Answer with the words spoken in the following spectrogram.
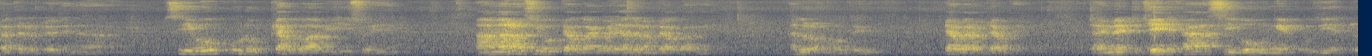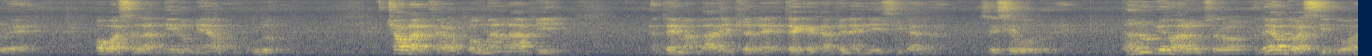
ပတ်သက်လို့ပြောနေတာစီဘိုးခုလို့ပျောက်သွားပြီဆိုရင်အာငါတော့စီဘိုးပျောက်သွားပြီရာဇဝင်ပျောက်သွားပြီအဲ့လိုတော့မဟုတ်သေးဘူးပျောက်တာတော့ပျောက်တယ်ဒါပေမဲ့တစ်ချိန်တစ်ခါစီဘိုးဝင်ငယ်ဘူးစီအတွက်ဩဝါဆလာနေလို့မရပါဘူးလို့6လခါတော့ပုံမှန်လာပြီးအတဲမှာဘာတွေဖြစ်လဲအတဲကကဖြစ်နိုင်နေစီကလာစိတ်ဆိုးလို့လေဘာလို့ပြောရလို့ဆိုတော့အတဲအောင်တော့စီဘိုးက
